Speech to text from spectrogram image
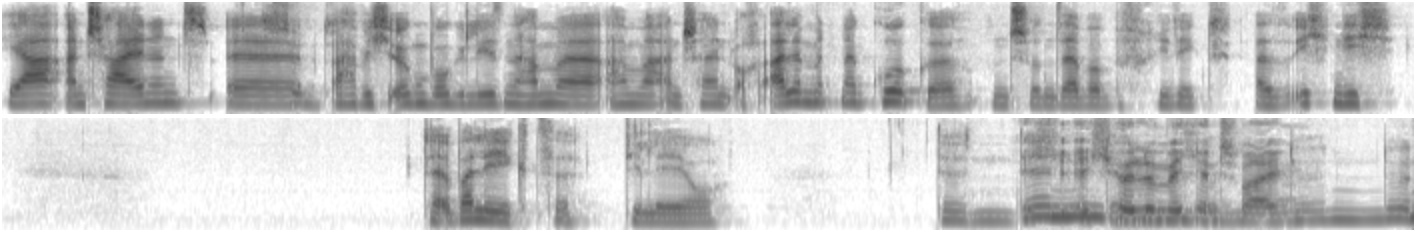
Ja, anscheinend äh, habe ich irgendwo gelesen, haben wir, haben wir anscheinend auch alle mit einer Gurke uns schon selber befriedigt. Also ich nicht. Da überlegt sie, die Leo. Dun, dun, ich, ich hülle mich in Schweigen.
